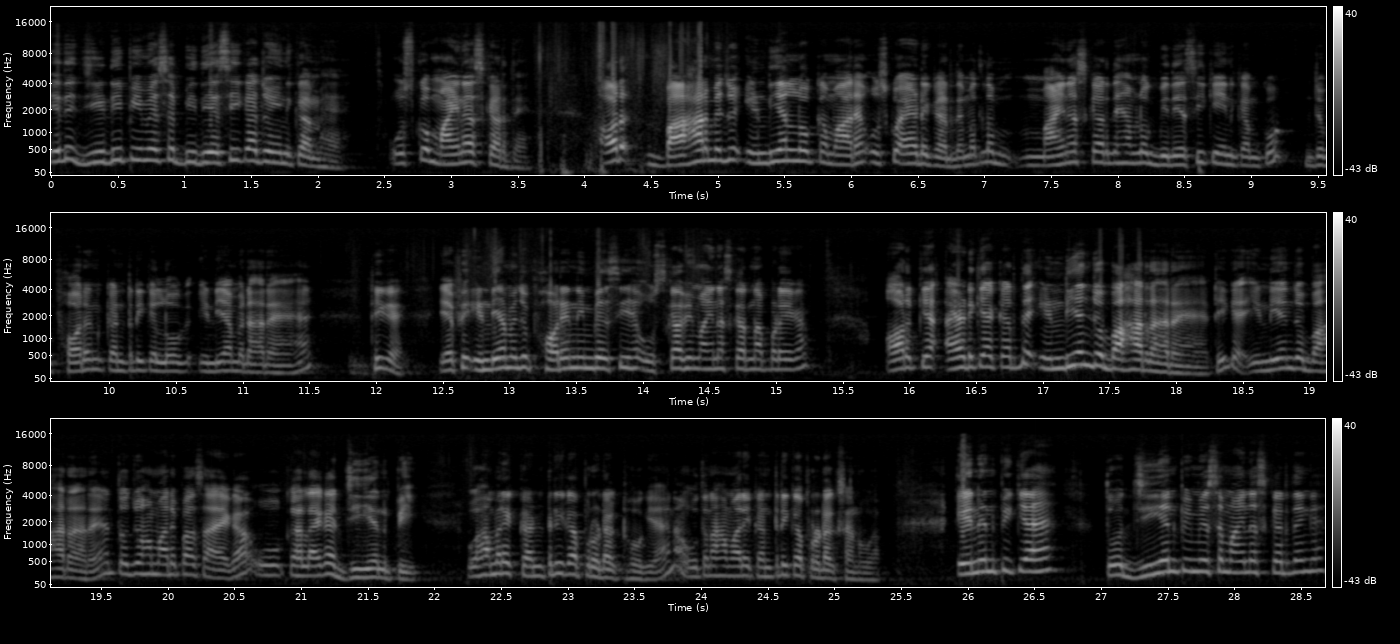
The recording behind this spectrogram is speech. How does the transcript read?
यदि जीडीपी में से विदेशी का जो इनकम है, उसको माइनस कर दें और बाहर में जो इंडियन लोग कमा रहे हैं, उसको ऐड कर दें। मतलब माइनस कर दें हम लोग विदेशी के इनकम को, जो फॉरेन कंट्री के लोग इंडिया में रह रहे हैं, ठीक है? या फिर इंडिया में जो फॉरेन एम्बेसी है, उसका भी माइनस करना पड़ेगा। और क्या ऐड क्या कर दे? इंडियन जो बाहर रह रहे हैं, ठीक है? इंडियन जो बाहर रह रहे हैं तो जो हमारे पास आएगा, वो कहलाएगा जीएनपी वो हमारे कंट्री का प्रोडक्ट हो गया, है ना? उतना हमारे कंट्री का प्रोडक्शन हुआ। एनएनपी क्या है? तो जीएनपी में से माइनस कर देंगे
